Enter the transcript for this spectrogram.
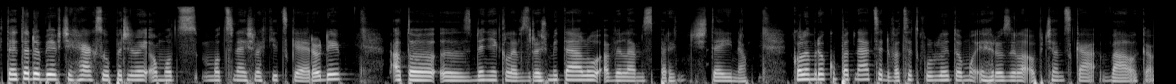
V této době v Čechách soupeřili o moc mocné šlechtické rody, a to e, Zdeněk Lev z Rožmitálu a Vilém z Pernštejna. Kolem roku 1520 kvůli tomu i hrozila občanská válka.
